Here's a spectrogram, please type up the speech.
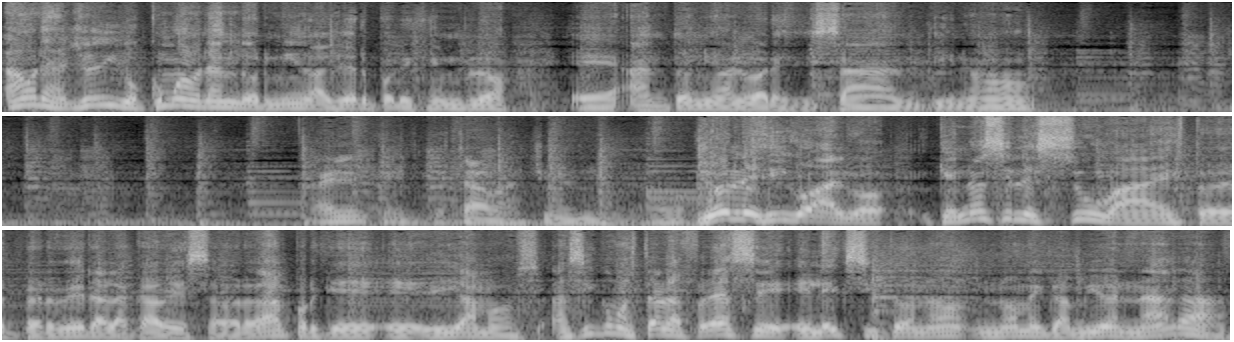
Ahora, yo digo, ¿cómo habrán dormido ayer, por ejemplo, eh, Antonio Álvarez de Santi, ¿no? A él que estaba, Chironi. Yo les digo algo, que no se les suba esto de perder a la cabeza, ¿verdad? Porque, eh, digamos, así como está la frase, el éxito no, no me cambió en nada,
